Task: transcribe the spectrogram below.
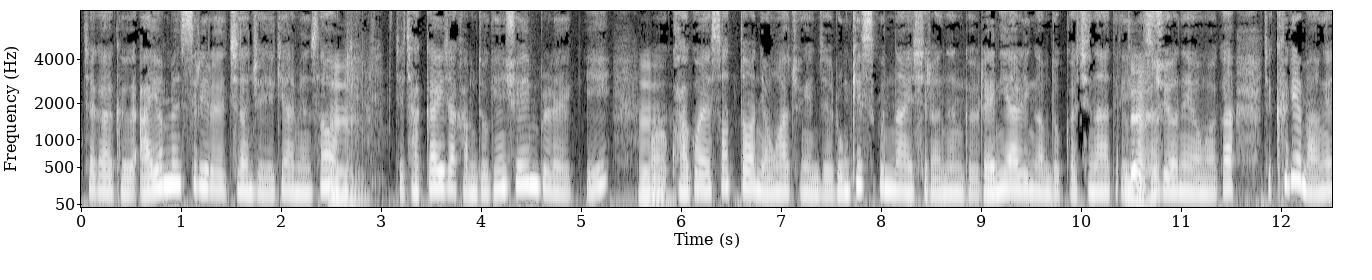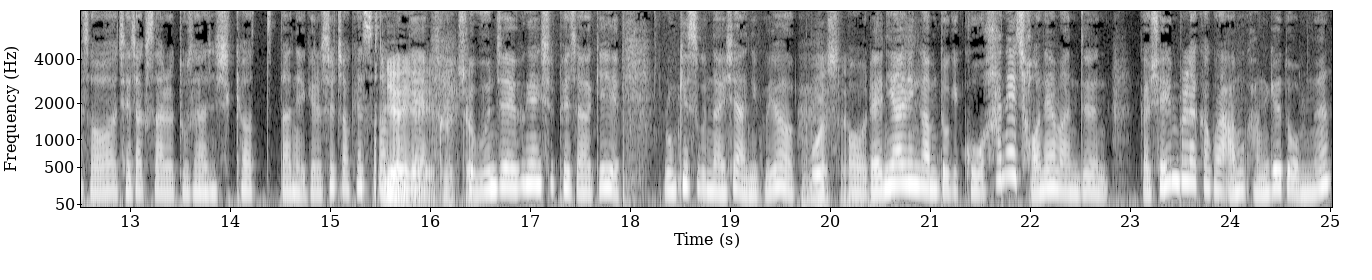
제가 그 아이언맨 3를 지난주에 얘기하면서 음. 이제 작가이자 감독인 쉐인 블랙이 음. 어, 과거에 썼던 영화 중에 이제 롱키스 굿나잇이라는 그 레니 할린 감독과 지나 데이비스 네. 주연의 영화가 이제 크게 망해서 제작사를 도산시켰다는 얘기를 슬쩍 했었는데 예, 예, 그렇죠. 그 문제의 흥행 실패작이 롱키스 굿나잇이 아니고요. 뭐였어요? 어, 레니 할린 감독이 그 한 해 전에 만든 그러니까 쉐인 블랙하고는 아무 관계도 없는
